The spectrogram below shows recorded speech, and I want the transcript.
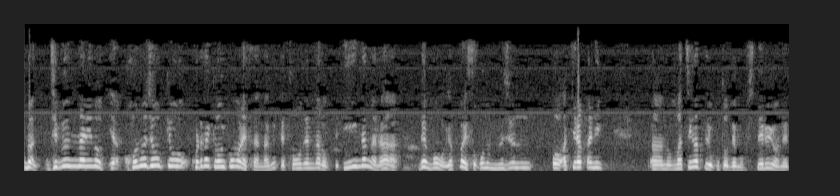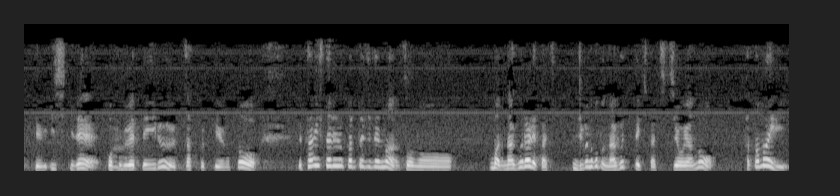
まあ、自分なりの、いや、この状況、これだけ追い込まれてたら殴って当然だろうって言いながら、でも、やっぱりそこの矛盾を明らかに、あの、間違ってることでもしてるよねっていう意識で、こう、震えているザックっていうのと、で対比される形で、まあ、その、まあ、殴られた、自分のことを殴ってきた父親の墓参り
